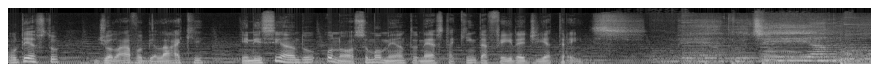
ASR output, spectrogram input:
Um texto de Olavo Bilac, iniciando o nosso momento nesta quinta-feira, dia 3. Momento de amor.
